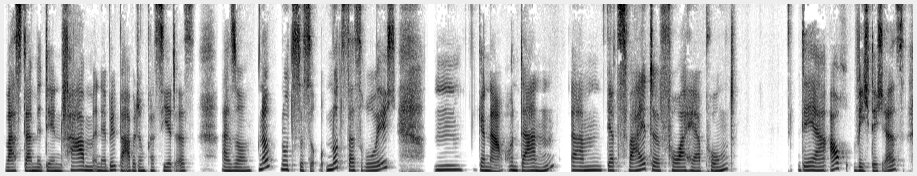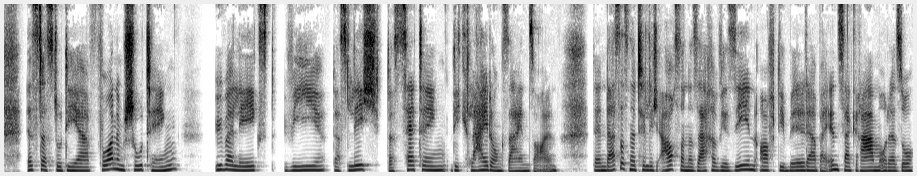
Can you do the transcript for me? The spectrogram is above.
was da mit den Farben in der Bildbearbeitung passiert ist. Also, ne, nutzt das, nutzt das ruhig. Mm, genau. Und dann ähm, der zweite Vorherpunkt, der auch wichtig ist, ist, dass du dir vor einem Shooting überlegst, wie das Licht, das Setting, die Kleidung sein sollen. Denn das ist natürlich auch so eine Sache. Wir sehen oft die Bilder bei Instagram oder so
